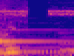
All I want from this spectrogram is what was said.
guys.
